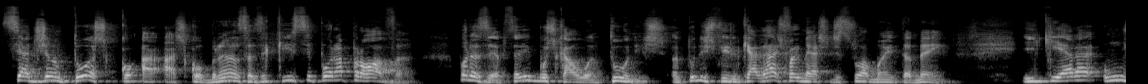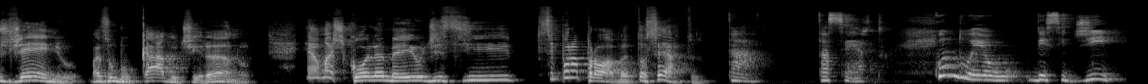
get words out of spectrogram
se adiantou às, co cobranças e quis se pôr à prova. Por exemplo, você ir buscar o Antunes, Antunes Filho, que aliás foi mestre de sua mãe também, e que era um gênio, mas um bocado tirano, é uma escolha meio de se, se pôr à prova, tô certo? Tá, tá certo. Quando eu decidi,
